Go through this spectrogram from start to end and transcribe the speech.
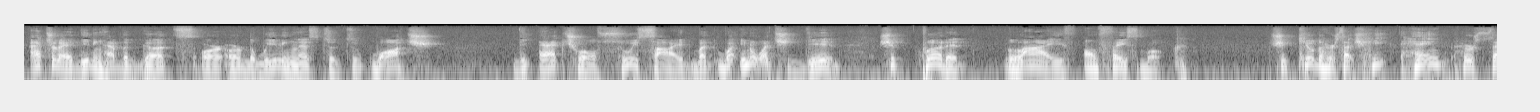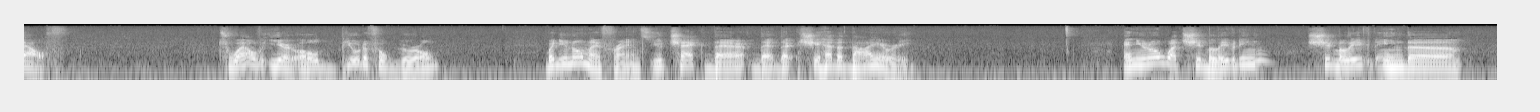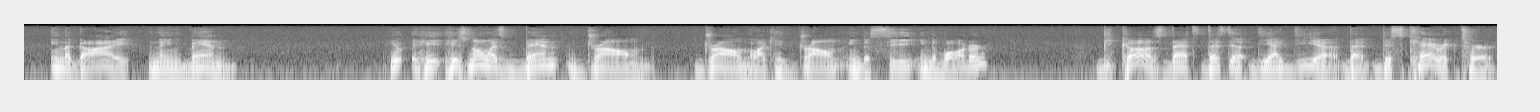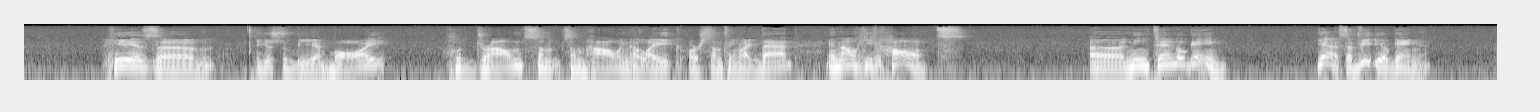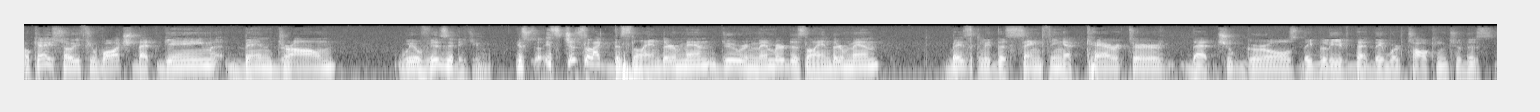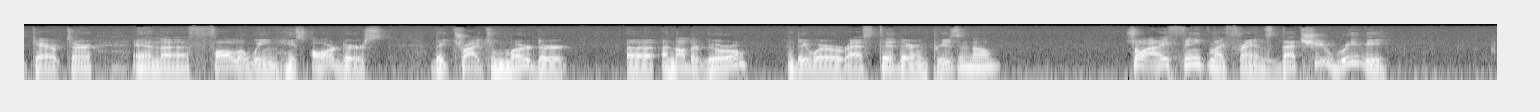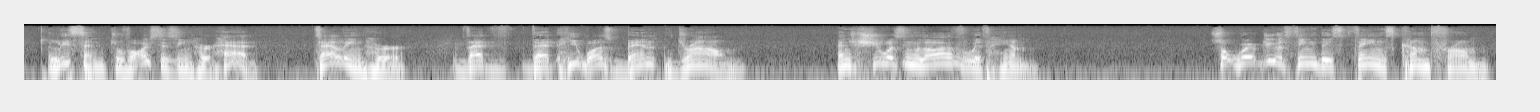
Actually, I didn't have the guts or, or the willingness to, to watch the actual suicide, but what you know what she did? She put it live on Facebook. She killed herself. She hanged herself. 12 year old, beautiful girl. But you know, my friends, you check there that, she had a diary. And you know what she believed in? She believed in the in a guy named Ben. He, he he's known as Ben drowned. Drowned, like he drowned in the sea, in the water because that's that's the the idea that this character he is um, used to be a boy who drowned some somehow in a lake or something like that, and now he haunts a Nintendo game. Yes, a video game. Okay, so if you watch that game, Ben Drown will visit you. It's, it's just like the Slender Man. Do you remember the Slender Man? basically the same thing a character that two girls they believed that they were talking to this character and uh, following his orders they tried to murder uh, another girl and they were arrested they're in prison now so i think my friends that she really listened to voices in her head telling her that that he was ben drowned and she was in love with him. So where do you think these things come from?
